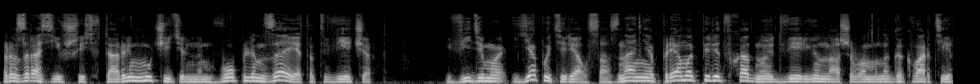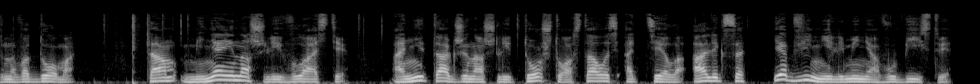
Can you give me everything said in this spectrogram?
разразившись вторым мучительным воплем за этот вечер. Видимо, я потерял сознание прямо перед входной дверью нашего многоквартирного дома. Там меня и нашли власти. Они также нашли то, что осталось от тела Алекса и обвинили меня в убийстве.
